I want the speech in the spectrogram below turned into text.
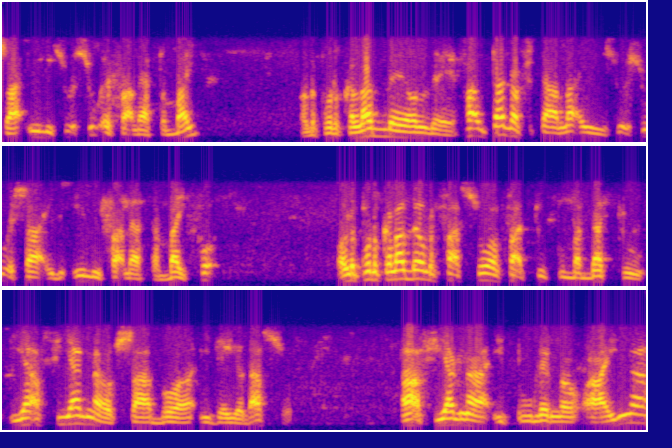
sa'ili su'esu'e fa'aleato mai o le polokalame o le fa'autaga fetāla'i su'esu'e sa'ili'ili fa'aleata mai fo'i o le polokalame o le fa'asoa fa'atupu manatu ia afiaga o samoa i leionaso a'afiaga i pulega o āiga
